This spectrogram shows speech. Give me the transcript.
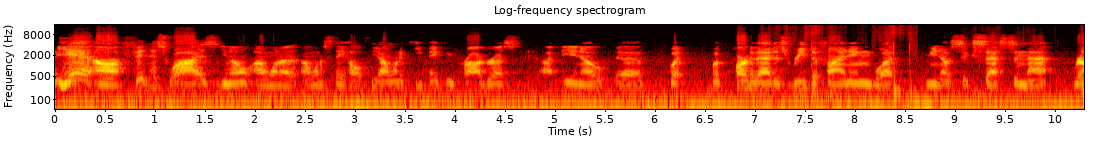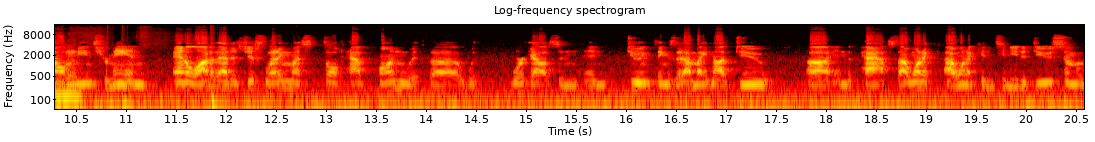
Yeah, uh, fitness wise, you know, I want to I want to stay healthy. I want to keep making progress. Uh, you know, uh, but but part of that is redefining what you know success in that realm Mhm. means for me, and and a lot of that is just letting myself have fun with uh, with workouts and, and doing things that I might not do uh, in the past. I want to I want to continue to do some of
